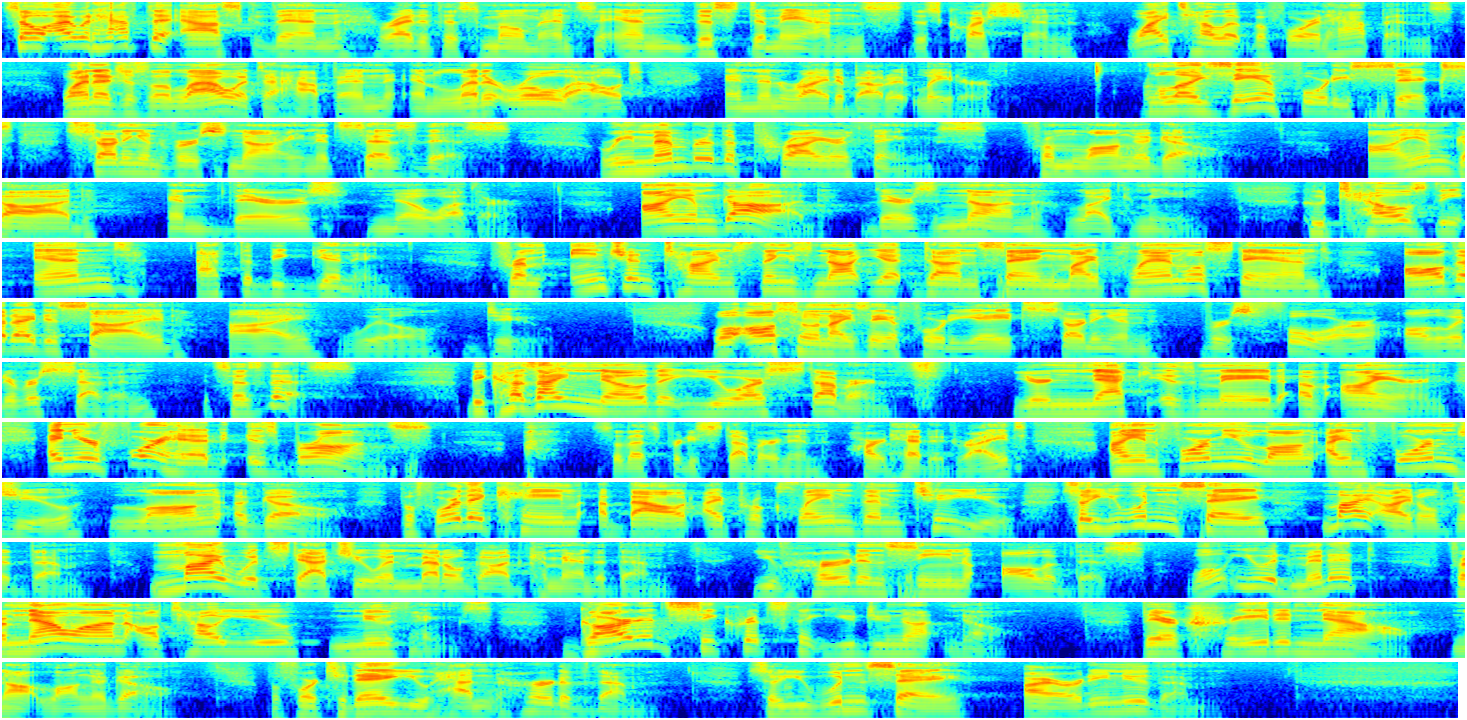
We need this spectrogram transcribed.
So I would have to ask then, right at this moment, and this demands this question why tell it before it happens? Why not just allow it to happen and let it roll out and then write about it later? Well, Isaiah 46, starting in verse 9, it says this Remember the prior things from long ago. I am God, and there's no other. I am God, there's none like me, who tells the end at the beginning. From ancient times, things not yet done, saying, My plan will stand, all that I decide, I will do. Well, also in Isaiah 48, starting in verse 4 all the way to verse 7, it says this Because I know that you are stubborn, your neck is made of iron, and your forehead is bronze. So that's pretty stubborn and hard-headed, right? I inform you long I informed you long ago. Before they came about, I proclaimed them to you. So you wouldn't say, My idol did them. My wood statue and metal god commanded them. You've heard and seen all of this. Won't you admit it? From now on, I'll tell you new things, guarded secrets that you do not know. They are created now, not long ago. Before today, you hadn't heard of them. So you wouldn't say, I already knew them.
